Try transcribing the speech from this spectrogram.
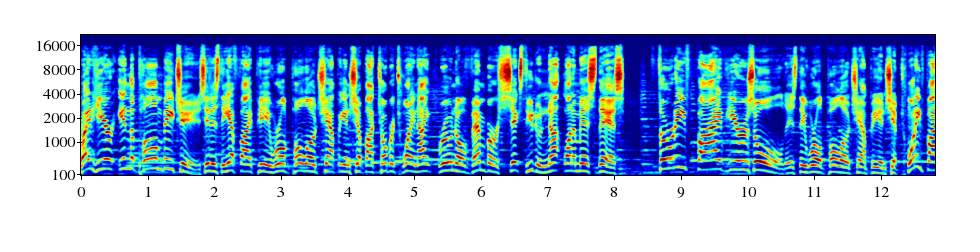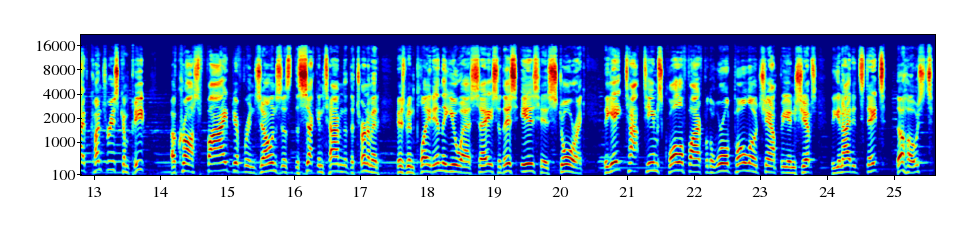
Right here in the Palm Beaches, it is the FIP World Polo Championship, October 29th through November 6th. You do not want to miss this. 35 years old is the World Polo Championship. 25 countries compete across five different zones. This is the second time that the tournament has been played in the USA, so this is historic. The eight top teams qualify for the World Polo Championships. The United States, the hosts,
